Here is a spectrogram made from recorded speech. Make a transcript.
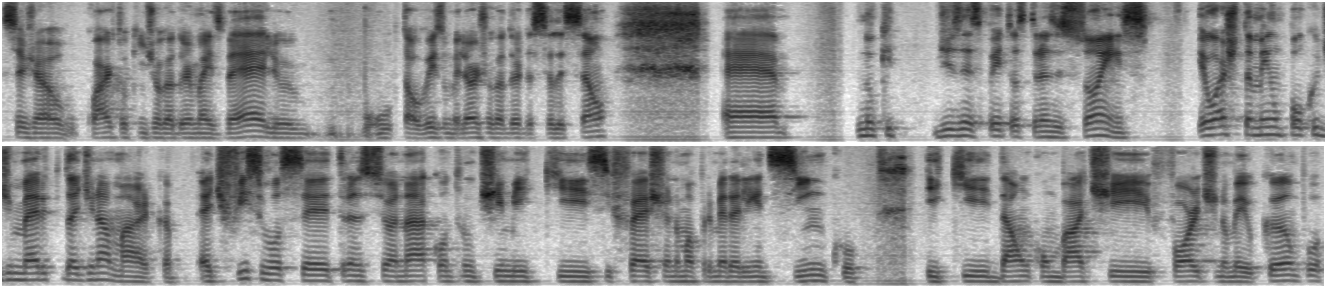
seja o quarto ou quinto jogador mais velho, ou talvez o melhor jogador da seleção. É, no que diz respeito às transições, eu acho também um pouco de mérito da Dinamarca. É difícil você transicionar contra um time que se fecha numa primeira linha de cinco e que dá um combate forte no meio-campo.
